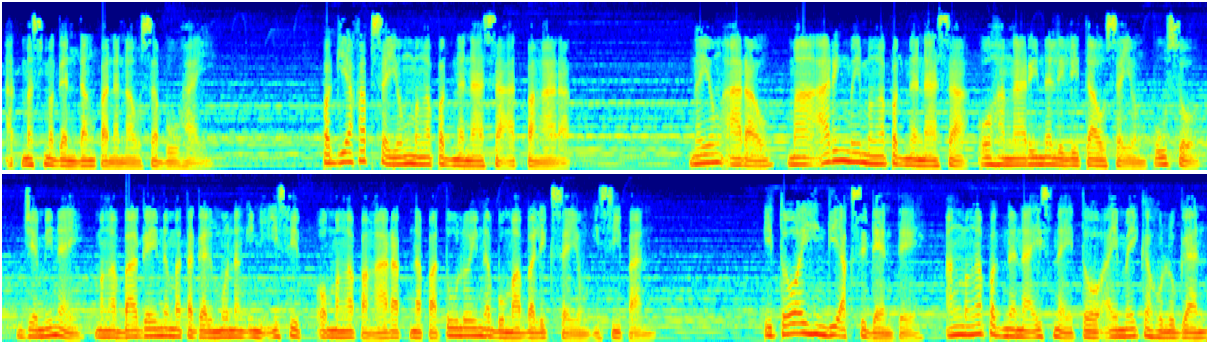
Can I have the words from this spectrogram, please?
at mas magandang pananaw sa buhay. Pagyakap sa iyong mga pagnanasa at pangarap. Ngayong araw, maaaring may mga pagnanasa o hangarin na lilitaw sa iyong puso, Gemini, mga bagay na matagal mo nang iniisip o mga pangarap na patuloy na bumabalik sa iyong isipan. Ito ay hindi aksidente, ang mga pagnanais na ito ay may kahulugan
